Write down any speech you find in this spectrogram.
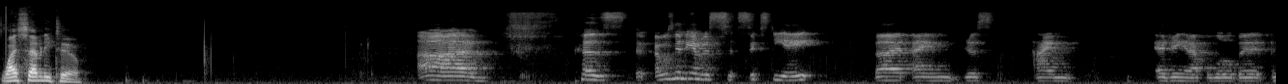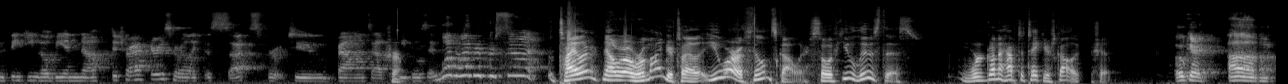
Why 72? Uh, because I was gonna give a 68, but I'm just I'm edging it up a little bit. I'm thinking there'll be enough detractors who are like this sucks for to balance out Sure. the people who say 100. percent Tyler, now a reminder, Tyler, you are a film scholar, so if you lose this, we're going to have to take your scholarship. Okay. Um,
